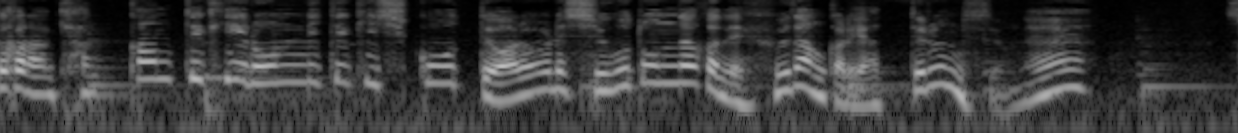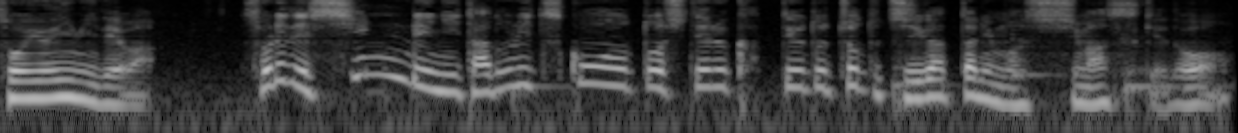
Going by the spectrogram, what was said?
だから客観的論理的思考って我々仕事の中で普段からやってるんですよね。そういう意味では。それで真理にたどり着こうとしてるかっていうとちょっと違ったりもしますけど、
